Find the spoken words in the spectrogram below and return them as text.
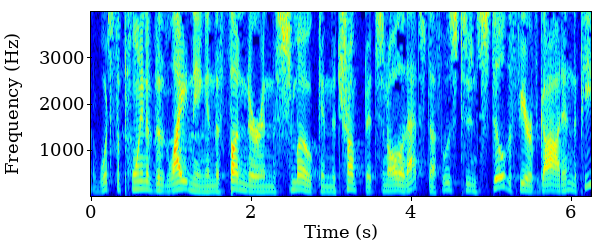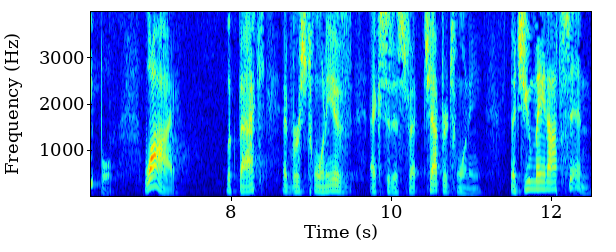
What's the point of the lightning and the thunder and the smoke and the trumpets and all of that stuff? It was to instill the fear of God in the people. Why? Look back at verse 20 of Exodus chapter 20. That you may not sin.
